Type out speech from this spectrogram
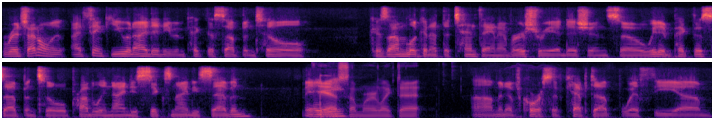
rich i don't i think you and i didn't even pick this up until because i'm looking at the 10th anniversary edition so we didn't pick this up until probably 96 97 maybe Yeah, somewhere like that. um, and of course have kept up with the um,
